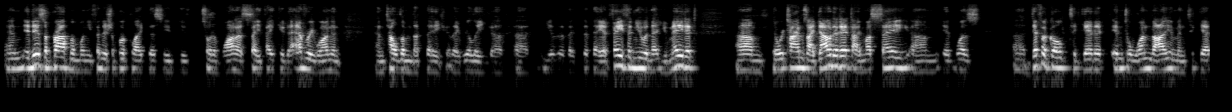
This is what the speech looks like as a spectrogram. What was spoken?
And it is a problem when you finish a book like this. You, you sort of want to say thank you to everyone and and tell them that they they really uh, uh, you, that they had faith in you and that you made it. Um, there were times I doubted it. I must say um, it was uh, difficult to get it into one volume and to get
